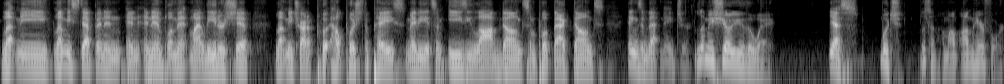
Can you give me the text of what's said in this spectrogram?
Let me let me step in and, and, and implement my leadership let me try to put help push the pace. Maybe get some easy lob dunks, some putback dunks, things of that nature. Let me show you the way. Yes. Which listen, I'm I'm here for.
